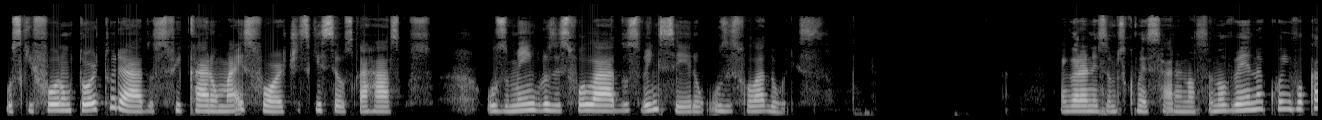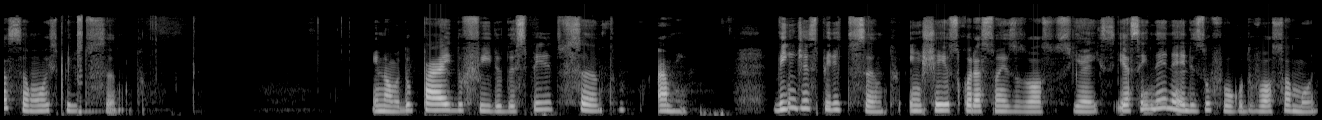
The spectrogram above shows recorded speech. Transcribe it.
os que foram torturados ficaram mais fortes que seus carrascos. Os membros esfolados venceram os esfoladores. Agora nós vamos começar a nossa novena com invocação ao Espírito Santo. Em nome do Pai, do Filho e do Espírito Santo. Amém. Vinde, Espírito Santo, enchei os corações dos vossos fiéis e acendei neles o fogo do vosso amor.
